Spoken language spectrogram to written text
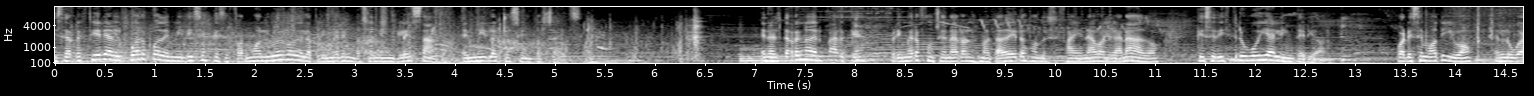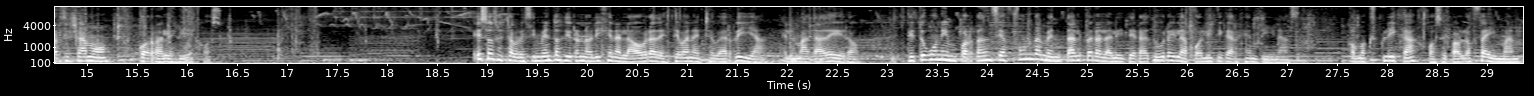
y se refiere al cuerpo de milicias que se formó luego de la primera invasión inglesa en 1806. En el terreno del parque, primero funcionaron los mataderos donde se faenaba el ganado, que se distribuía al interior. Por ese motivo, el lugar se llamó Corrales Viejos. Esos establecimientos dieron origen a la obra de Esteban Echeverría, El Matadero, que tuvo una importancia fundamental para la literatura y la política argentinas, como explica José Pablo Feynman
